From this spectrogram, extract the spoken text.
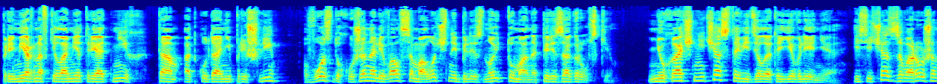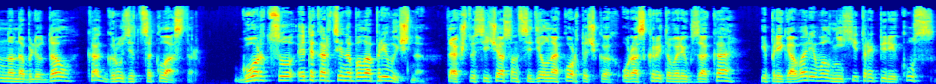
Примерно в километре от них, там, откуда они пришли, воздух уже наливался молочной белизной тумана перезагрузки. Нюхач не часто видел это явление и сейчас завороженно наблюдал, как грузится кластер. Горцу эта картина была привычна, так что сейчас он сидел на корточках у раскрытого рюкзака и приговаривал нехитрый перекус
